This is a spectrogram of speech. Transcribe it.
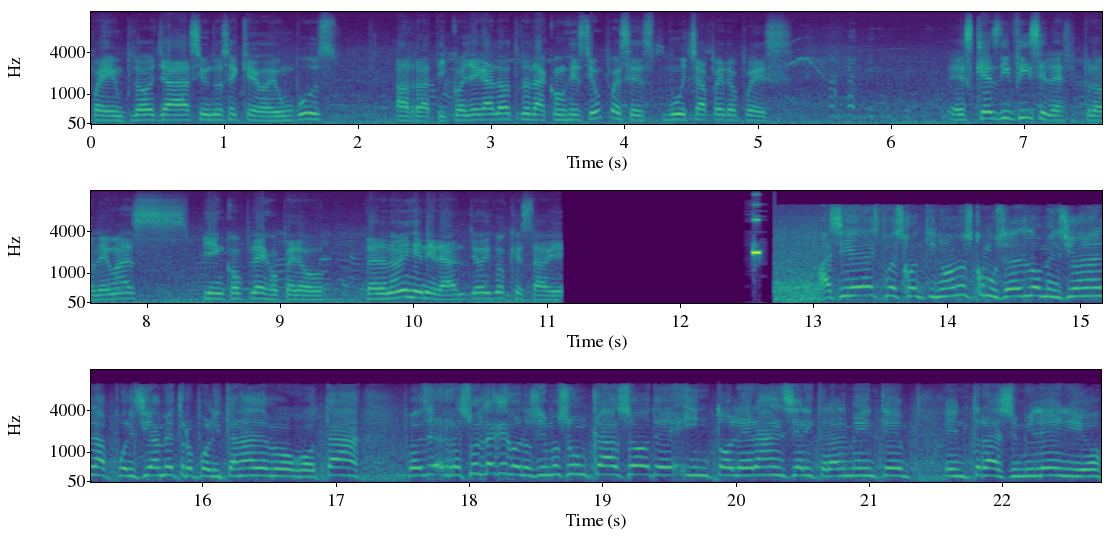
Por ejemplo, ya si uno se quedó de un bus, al ratico llega el otro, la congestión pues es mucha, pero pues es que es difícil, el problema es bien complejo, pero, pero no en general, yo digo que está bien. Así es, pues continuamos como ustedes lo mencionan, la Policía Metropolitana de Bogotá. Pues resulta que conocimos un caso de intolerancia literalmente en Transmilenio.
